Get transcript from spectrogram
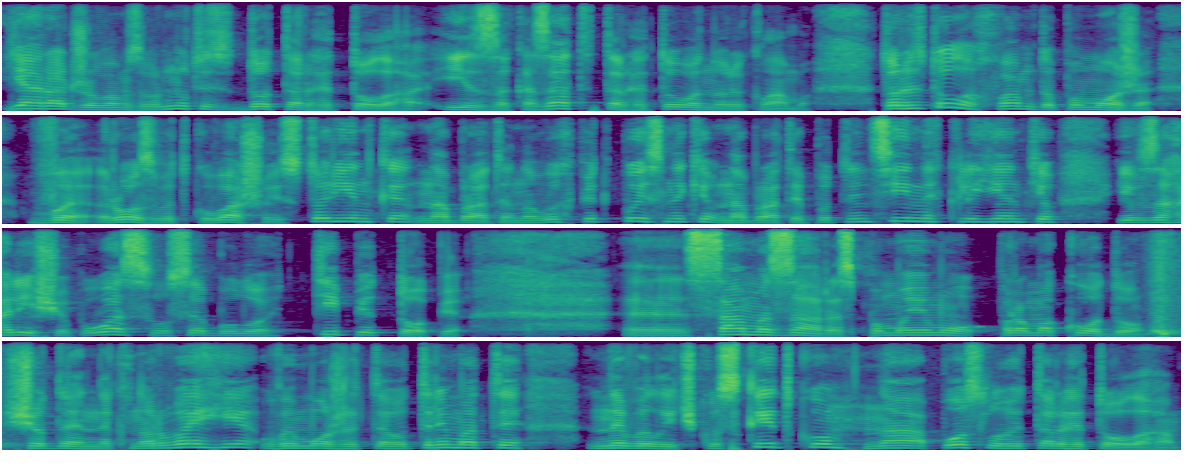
я раджу вам звернутися до таргетолога і заказати таргетовану рекламу. Таргетолог вам допоможе в розвитку вашої сторінки, набрати нових підписників, набрати потенційних клієнтів і взагалі, щоб у вас усе було тіпі-топі. Е, Саме зараз, по моєму промокоду Щоденник Норвегії, ви можете отримати невеличку скидку на послуги таргетолога.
